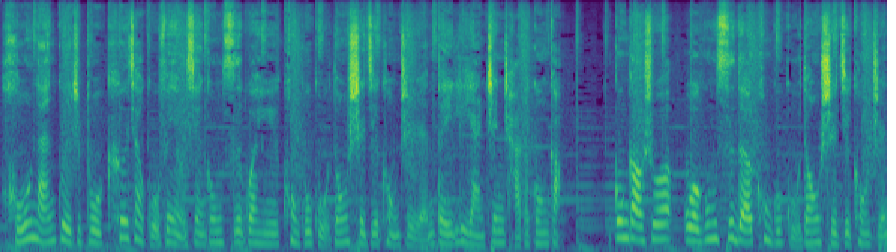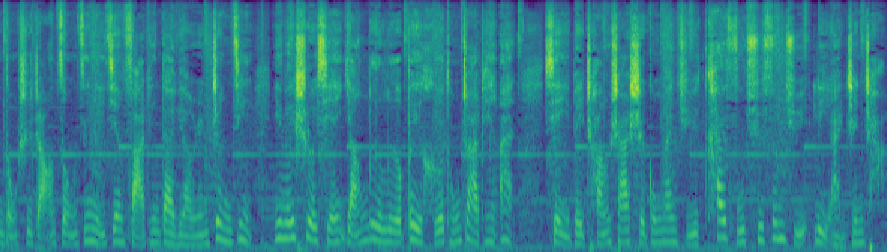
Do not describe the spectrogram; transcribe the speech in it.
湖南桂枝部科教股份有限公司关于控股股东实际控制人被立案侦查的公告。公告说，我公司的控股股东、实际控制人、董事长、总经理兼法定代表人郑静，因为涉嫌杨乐乐被合同诈骗案，现已被长沙市公安局开福区分局立案侦查。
